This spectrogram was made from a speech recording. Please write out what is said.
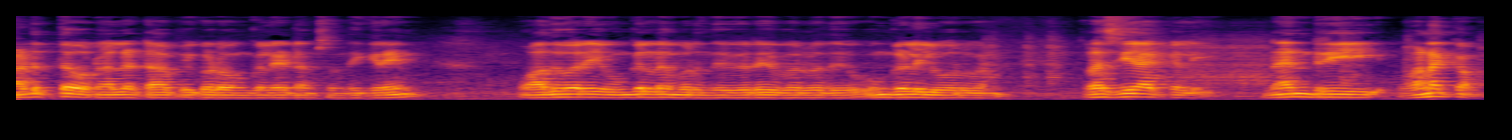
அடுத்த ஒரு நல்ல டாப்பிக்கோடு உங்களிடம் சந்திக்கிறேன். அதுவரை உங்களிடமிருந்து வருவது உங்களில் ஒருவன் ரஷ்யா கலி நன்றி வணக்கம்.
